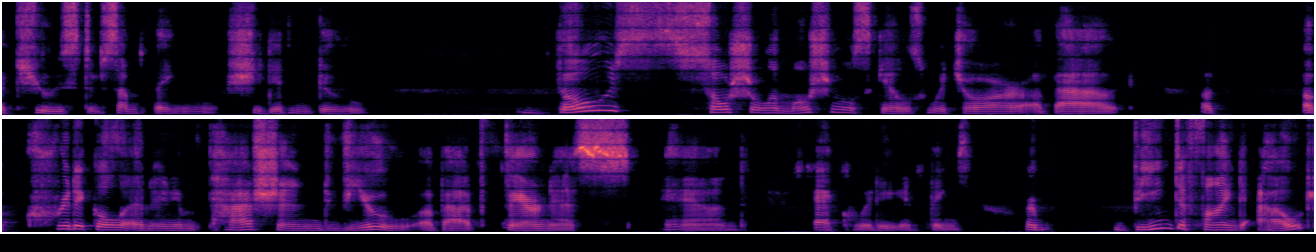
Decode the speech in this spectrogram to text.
accused of something she didn't do. Those social emotional skills, which are about a, a critical and an impassioned view about fairness and equity and things, are being defined out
